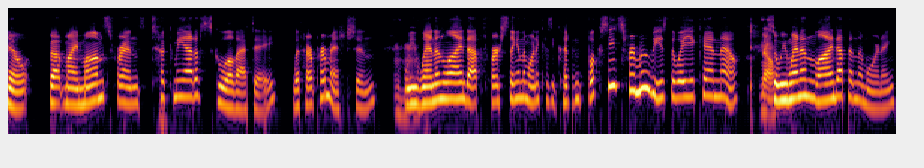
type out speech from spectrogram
know, but my mom's friends took me out of school that day with her permission Mm-hmm. We went and lined up first thing in the morning because he couldn't book seats for movies the way you can now. No. So we went and lined up in the morning,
